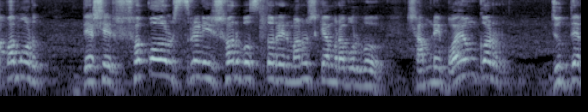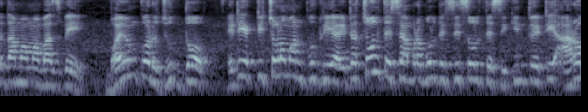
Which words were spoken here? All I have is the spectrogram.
আপামর দেশের সকল শ্রেণির সর্বস্তরের মানুষকে আমরা বলব, সামনে ভয়ঙ্কর যুদ্ধের দামামা বাজবে, ভয়ঙ্কর যুদ্ধ, এটি একটি চলমান প্রক্রিয়া, এটা চলতেছে, আমরা বলতেছি চলতেছি, কিন্তু এটি আরও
